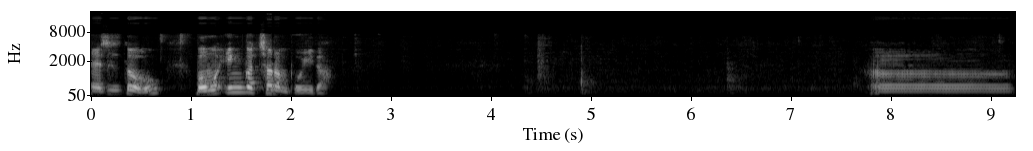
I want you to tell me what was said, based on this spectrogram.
as though 뭐뭐인 것처럼 보이다 어...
